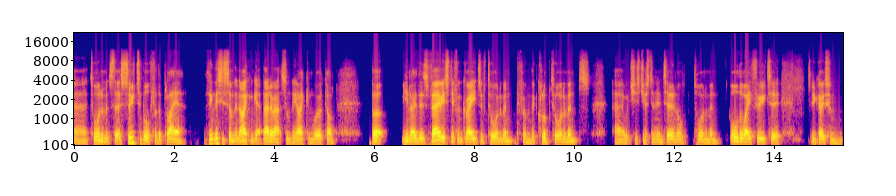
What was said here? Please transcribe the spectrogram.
uh, tournaments that are suitable for the player I think this is something I can get better at, something I can work on. But you know, there's various different grades of tournament from the club tournaments, uh, which is just an internal tournament, all the way through to it goes from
